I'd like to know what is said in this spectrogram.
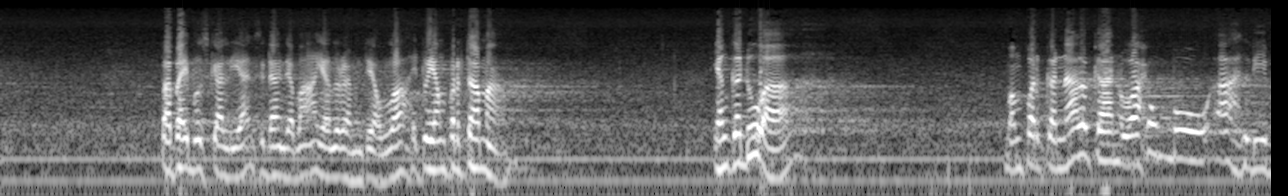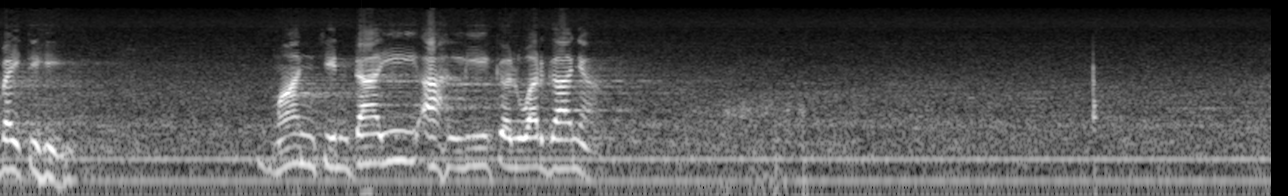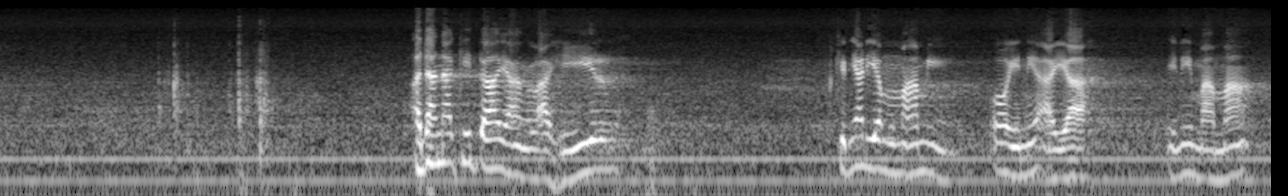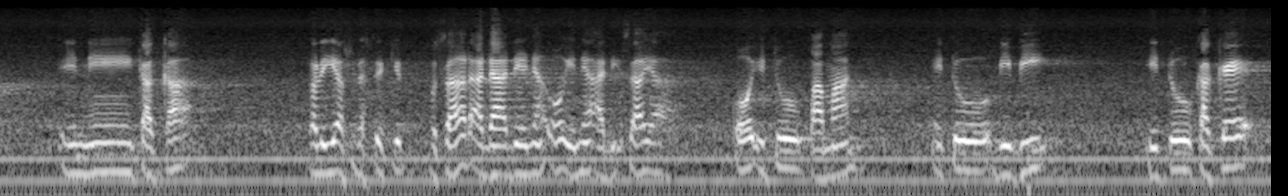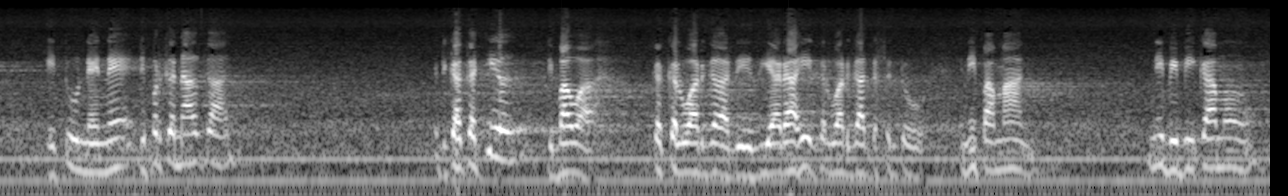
Bapak Ibu sekalian sedang jamaah yang dirahmati Allah itu yang pertama. Yang kedua memperkenalkan wahubbu ahli baitihi. Mencintai ahli keluarganya Ada anak kita yang lahir. Akhirnya dia memahami Oh ini ayah Ini mama Ini kakak. Kalau dia sudah sedikit besar Ada adiknya Oh ini adik saya. Oh itu paman Itu bibi Itu kakek Itu nenek. Diperkenalkan. Ketika kecil Di bawah ke keluarga diziarahi keluarga tertentu ini paman ini bibi kamu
